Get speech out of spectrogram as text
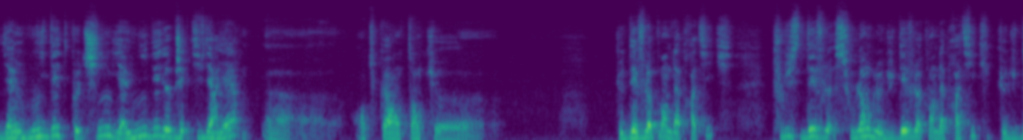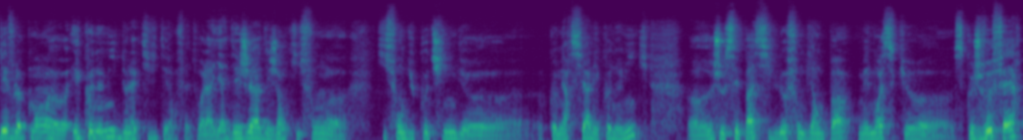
il y a une idée de coaching, il y a une idée d'objectif derrière en tout cas en tant que, développement de la pratique, plus sous l'angle du développement de la pratique que du développement euh, économique de l'activité en fait. Voilà, il y a déjà des gens qui font, euh, qui font du coaching euh, commercial économique. je ne sais pas s'ils le font bien ou pas, mais moi ce que, ce que je veux faire,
